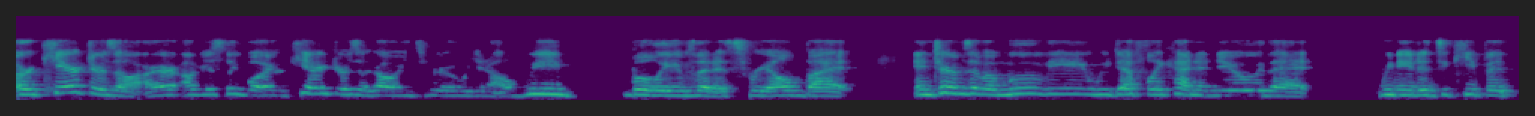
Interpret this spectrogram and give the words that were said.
our characters are obviously what our characters are going through you know we believe that it's real but in terms of a movie we definitely kind of knew that we needed to keep it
